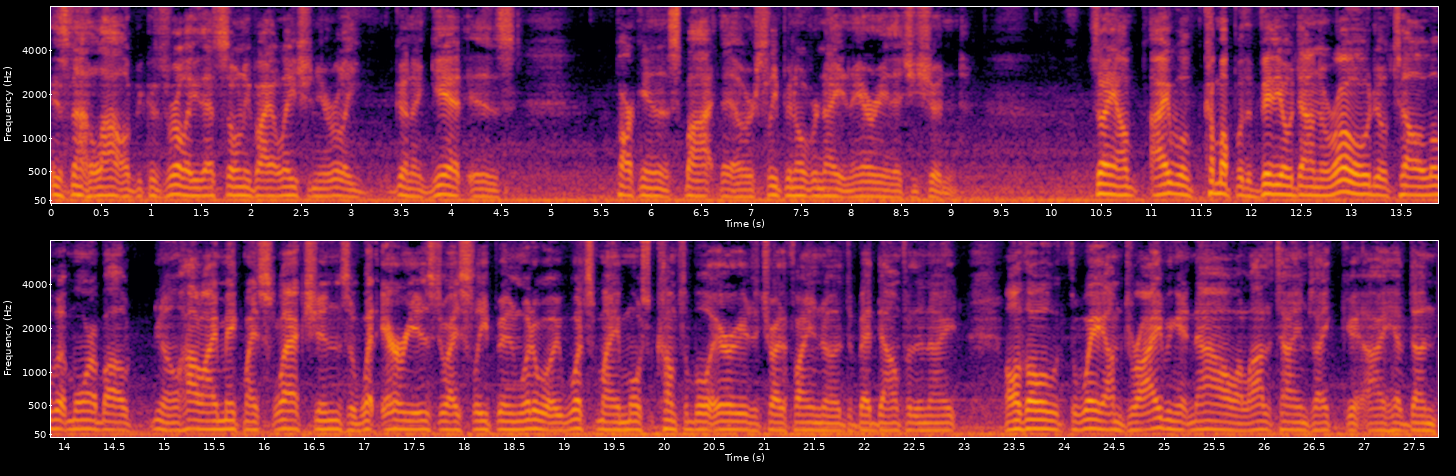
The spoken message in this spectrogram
is not allowed because really that's the only violation you're really gonna get is parking in a spot that or sleeping overnight in an area that you shouldn't so anyhow, I will come up with a video down the road. It'll tell a little bit more about you know how I make my selections, of what areas do I sleep in, what do I, what's my most comfortable area to try to find uh, the bed down for the night. Although the way I'm driving it now, a lot of times I I have done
